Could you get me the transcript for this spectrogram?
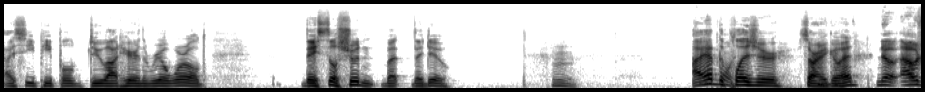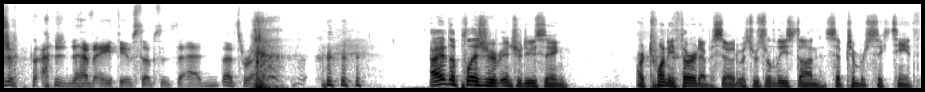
I see people do out here in the real world. They still shouldn't, but they do. I have the point. pleasure. Sorry, go ahead. No, I was just, I didn't have anything of substance to add. That's right. I have the pleasure of introducing our 23rd episode, which was released on September 16th.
